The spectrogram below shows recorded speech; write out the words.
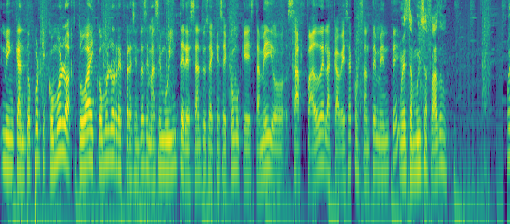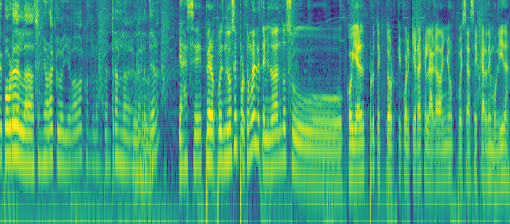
me encantó porque cómo lo actúa y cómo lo representa se me hace muy interesante. O sea, que sé como que está medio zafado de la cabeza constantemente. Está muy zafado. Güey, pobre de la señora que lo llevaba cuando lo encuentran en la carretera. Ya sé, pero pues no se portó mal, le terminó dando su collar protector que cualquiera que le haga daño pues hace carne molida,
